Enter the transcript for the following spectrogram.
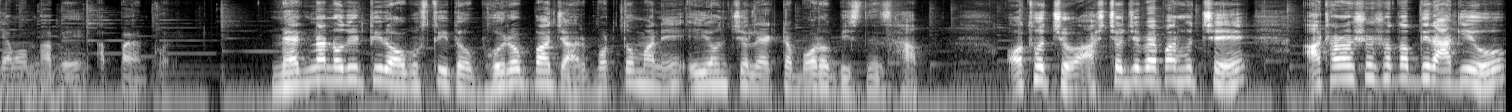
কেমনভাবে আপ্যায়ন করে। মেঘনা নদীর তীরে অবস্থিত ভৈরব বাজার বর্তমানে এই অঞ্চলে একটা বড় বিজনেস হাব অথচ আশ্চর্য ব্যাপার হচ্ছে, আঠারোশো শতাব্দীর আগেও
